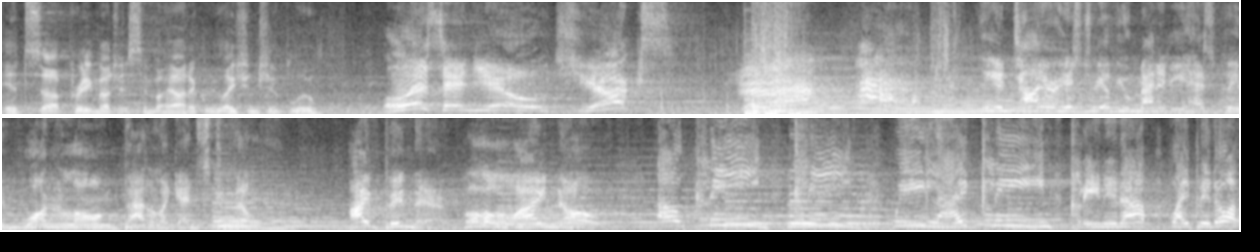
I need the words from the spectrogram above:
It's uh, pretty much a symbiotic relationship, Lou. Listen, you jerks! The entire history of humanity has been one long battle against filth. I've been there. Oh, I know. Oh, clean, clean. We like clean. Clean it up, wipe it off,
